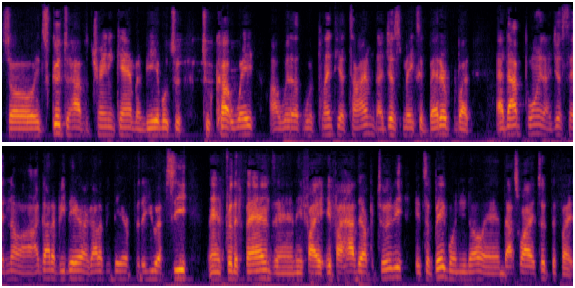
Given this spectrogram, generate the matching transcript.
So it's good to have the training camp and be able to to cut weight uh, with with plenty of time. That just makes it better. But at that point, I just said no. I gotta be there. I gotta be there for the UFC and for the fans. And if I if I have the opportunity, it's a big one, you know. And that's why I took the fight.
